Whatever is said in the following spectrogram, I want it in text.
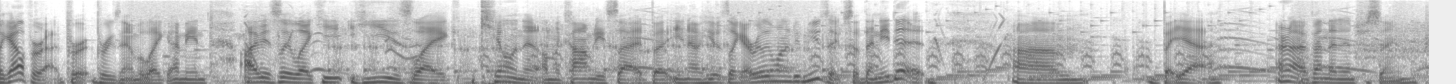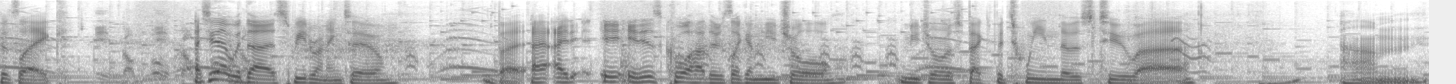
like Alpharad, for for example. Like, I mean, obviously, like he he's like killing it on the comedy side, but you know, he was like, I really want to do music, so then he did. Um, but yeah, I don't know. I find that interesting because like I see that with uh, speedrunning too. But I, I it, it is cool how there's like a mutual mutual respect between those two. Uh, um,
